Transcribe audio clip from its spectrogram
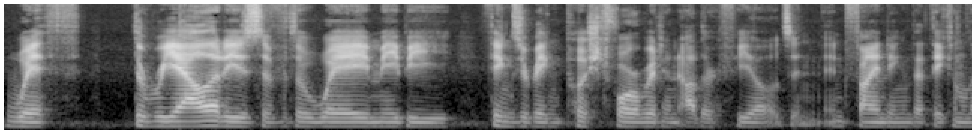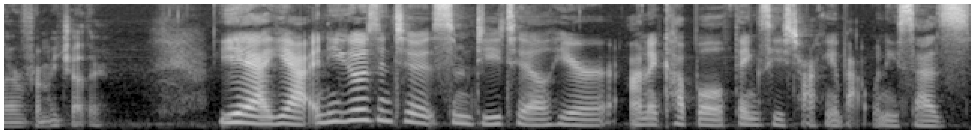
with the realities of the way maybe things are being pushed forward in other fields and, and finding that they can learn from each other. Yeah, yeah. And he goes into some detail here on a couple things he's talking about when he says,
